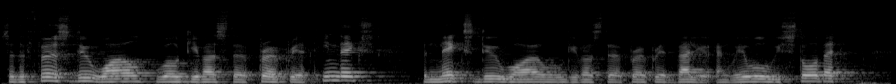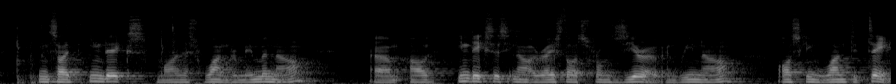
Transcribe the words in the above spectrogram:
So the first do while will give us the appropriate index the next do while will give us the appropriate value. And where will we store that? Inside index minus 1. Remember now, um, our indexes in our array starts from 0. And we're now asking 1 to 10.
